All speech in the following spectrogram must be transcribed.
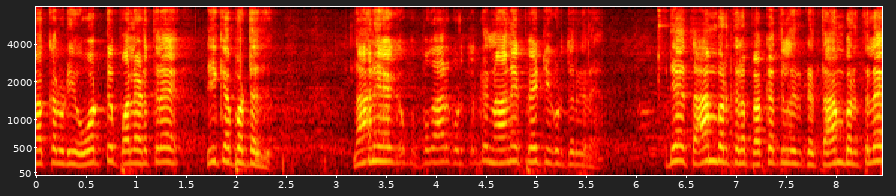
மக்களுடைய ஓட்டு பல இடத்துல நீக்கப்பட்டது. நானே புகார் கொடுத்துருக்கேன் நானே பேட்டி கொடுத்துருக்குறேன். இதே தாம்பரத்தில் பக்கத்தில் இருக்கிற தாம்பரத்தில்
